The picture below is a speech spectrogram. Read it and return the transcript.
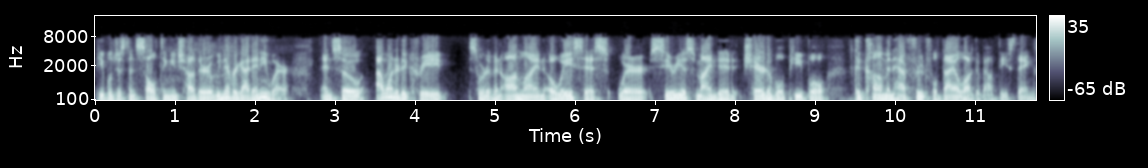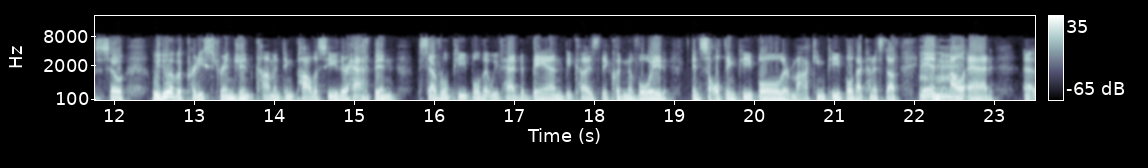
people just insulting each other. We never got anywhere. And so I wanted to create sort of an online oasis where serious minded, charitable people could come and have fruitful dialogue about these things. So we do have a pretty stringent commenting policy. There have been several people that we've had to ban because they couldn't avoid insulting people or mocking people, that kind of stuff. Mm-hmm. And I'll add, uh,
